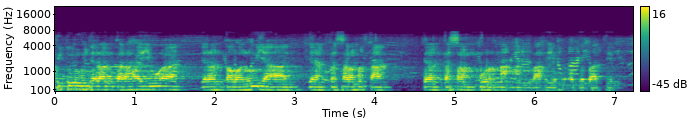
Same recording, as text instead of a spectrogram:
pituduh jalan karahayuan jalan kawaluyaan jalan keselamatan jalan kesempurnaan lahir oge batin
